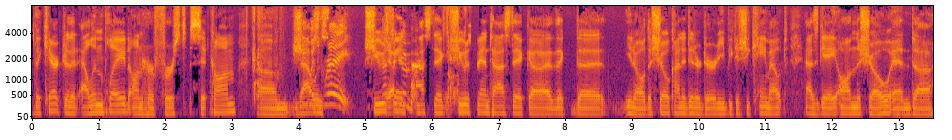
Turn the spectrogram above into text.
the character that Ellen played on her first sitcom um, She that was, great. she was That's a good one. fantastic. She was fantastic. Uh, the the you know the show kind of did her dirty because she came out as gay on the show, and uh,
